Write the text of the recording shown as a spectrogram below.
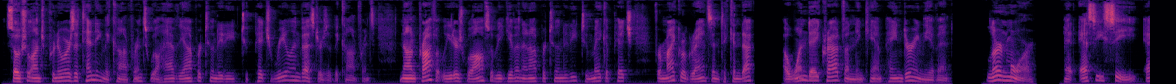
Social entrepreneurs attending the conference will have the opportunity to pitch real investors at the conference. Nonprofit leaders will also be given an opportunity to make a pitch for microgrants and to conduct a one day crowdfunding campaign during the event. Learn more at secfc.co.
